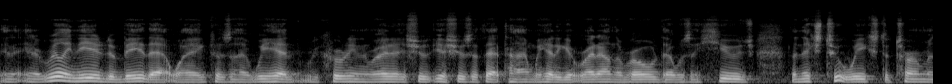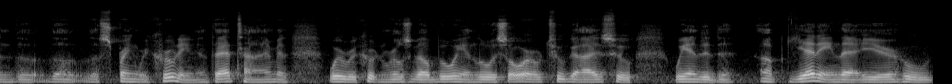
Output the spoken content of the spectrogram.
it really needed to be that way because uh, we had recruiting and right issue, issues at that time. We had to get right on the road. That was a huge. The next two weeks determined the, the, the spring recruiting at that time, and we were recruiting Roosevelt Bouie and Louis Orr, two guys who we ended up getting that year, who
